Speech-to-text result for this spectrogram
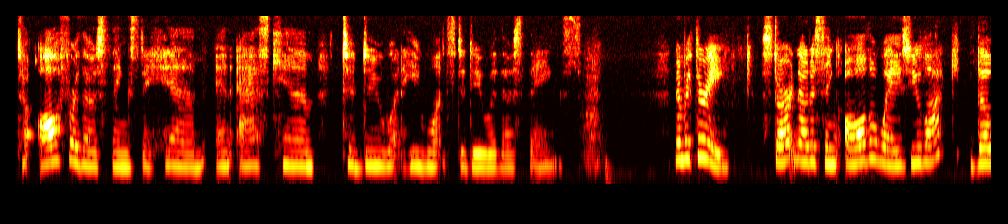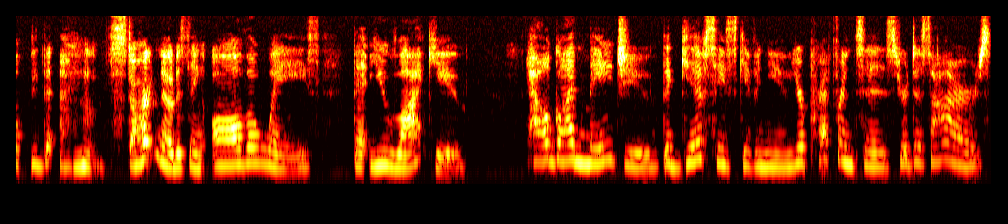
to offer those things to Him and ask Him to do what He wants to do with those things. Number three, start noticing all the ways you like the, the start noticing all the ways that you like you how God made you, the gifts He's given you, your preferences, your desires,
